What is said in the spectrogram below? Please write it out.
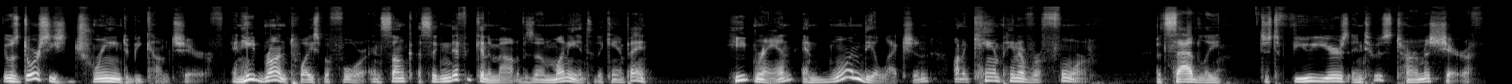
It was Dorsey's dream to become sheriff, and he'd run twice before and sunk a significant amount of his own money into the campaign. He ran and won the election on a campaign of reform. But sadly, just a few years into his term as sheriff,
